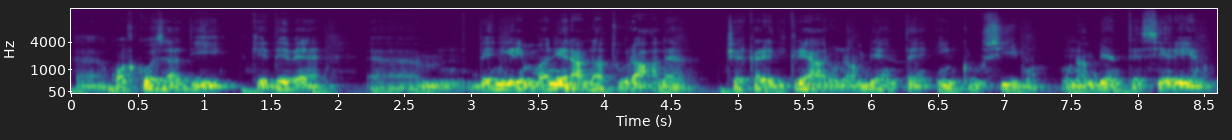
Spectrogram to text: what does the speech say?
eh, qualcosa di, che deve ehm, venire in maniera naturale, cercare di creare un ambiente inclusivo, un ambiente sereno.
